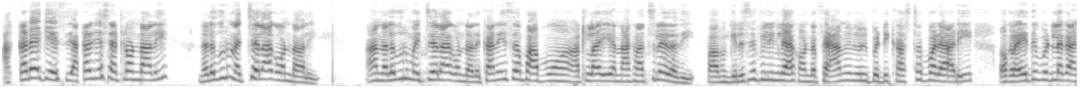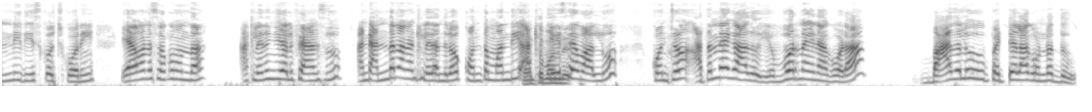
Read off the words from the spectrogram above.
అక్కడే చేసి అక్కడ చేసి ఎట్లా ఉండాలి? నలుగురు నచ్చేలాగా ఉండాలి. ఆ నలుగురు మెచ్చేలాగా ఉండాలి. కనీసం పాపం అట్లా నాకు నచ్చలేదు అది. పాపం గెలిచిన ఫీలింగ్ లేకుండా ఫ్యామిలీ పెట్టి కష్టపడి ఆడి ఒక రైతు బిడ్డలకు అన్ని తీసుకొచ్చుకొని ఏమైనా సుఖం ఉందా? అట్లా ఎందుకు చేయాలి ఫ్యాన్స్ అంటే అందరూ అనట్లేదు అందులో. కొంతమంది అట్లా. చేసే వాళ్ళు కొంచెం అతనే కాదు. ఎవరినైనా కూడా బాధలు పెట్టేలాగా ఉండొద్దు.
